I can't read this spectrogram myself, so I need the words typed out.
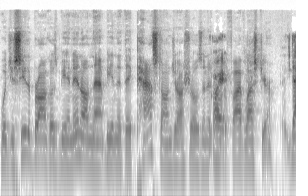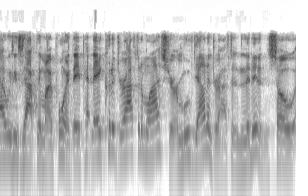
Would you see the Broncos being in on that, being that they passed on Josh Rosen at right. number five last year? That was exactly my point. They they could have drafted him last year or moved down and drafted, and they didn't. So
